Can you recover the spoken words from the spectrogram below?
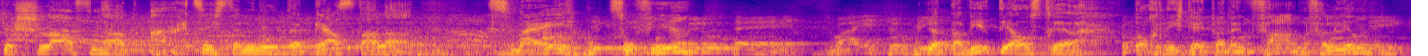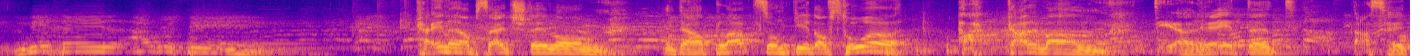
geschlafen hat. 80. Minute per Staller. 2 zu 4. Ja, da wird die Austria doch nicht etwa den Faden verlieren. Keine Abseitsstellung. Und der hat Platz und geht aufs Tor. Ha, Kallmann, der rettet. Das hätte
